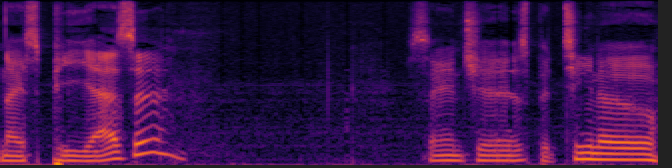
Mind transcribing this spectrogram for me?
Nice Piazza. Sanchez, Patino.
